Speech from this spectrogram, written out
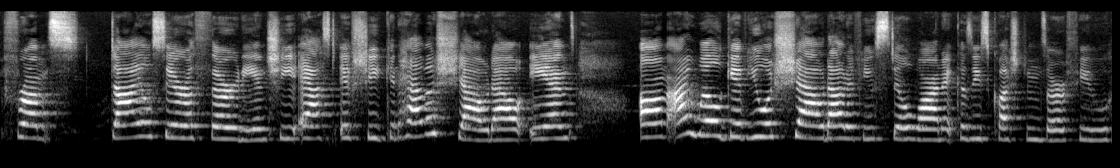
from Style Sarah 30 and she asked if she can have a shout out and um, I will give you a shout out if you still want it because these questions are a few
